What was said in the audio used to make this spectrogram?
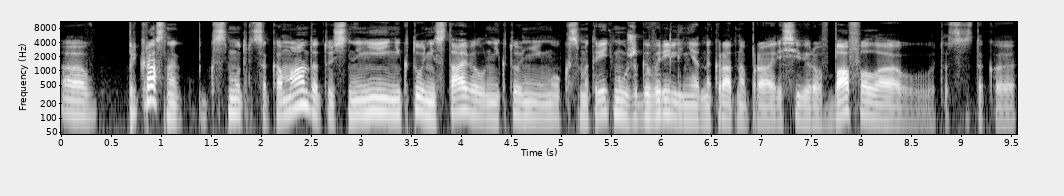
э, прекрасно смотрится команда, то есть ни, никто не ставил, никто не мог смотреть. Мы уже говорили неоднократно про ресиверов Баффала, это такое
